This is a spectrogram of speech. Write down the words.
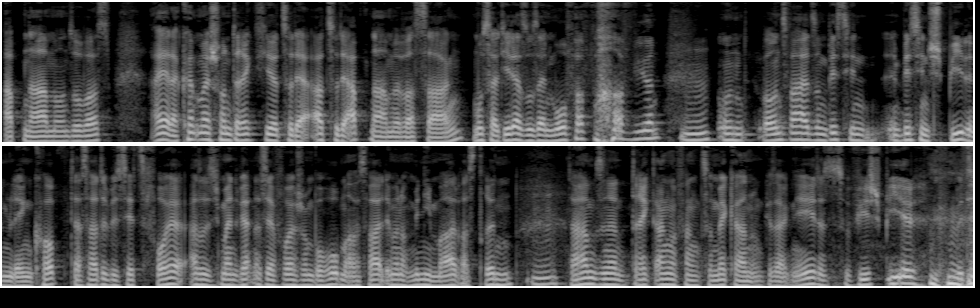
Abnahme und sowas. Ah ja, da könnte man schon direkt hier zu der, zu der Abnahme was sagen. Muss halt jeder so sein Mofa vorführen. Mhm. Und bei uns war halt so ein bisschen, ein bisschen Spiel im Lenkkopf. Das hatte bis jetzt vorher, also ich meine, wir hatten das ja vorher schon behoben, aber es war halt immer noch minimal was drin. Mhm. Da haben sie dann direkt angefangen zu meckern und gesagt, nee, das ist zu viel Spiel, bitte,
